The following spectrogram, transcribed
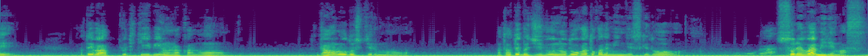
例えば Apple TV の中のダウンロードしてるもの、まあ、例えば自分の動画とかでもいいんですけど、それは見れます。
